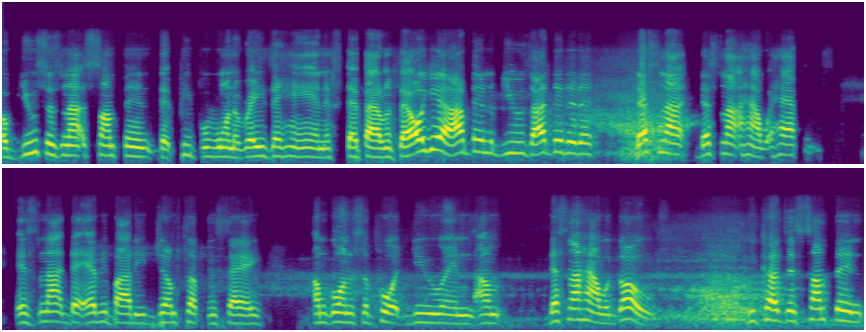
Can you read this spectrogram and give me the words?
Abuse is not something that people want to raise their hand and step out and say, "Oh yeah, I've been abused. I did it." That's not that's not how it happens. It's not that everybody jumps up and say, "I'm going to support you," and um, that's not how it goes because it's something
